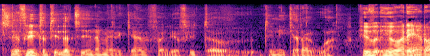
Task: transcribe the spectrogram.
Så jag flyttade till Latinamerika i alla fall. Jag flyttade till Nicaragua. Hur, hur var det då?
